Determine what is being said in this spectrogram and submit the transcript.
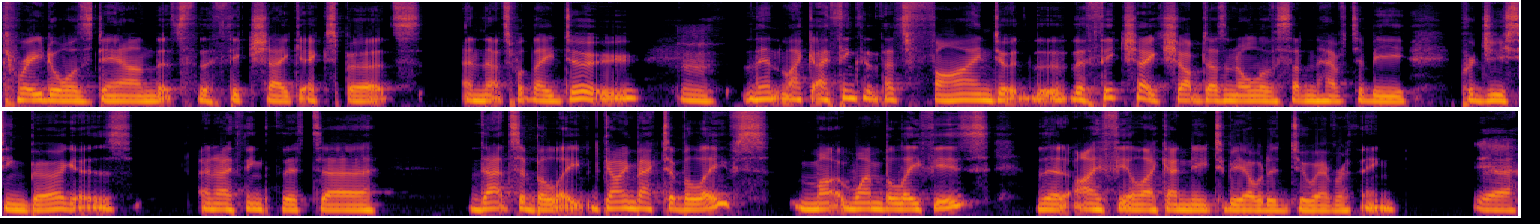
three doors down that's the thick shake experts and that's what they do, Mm. then like I think that that's fine. To, the, the thick shake shop doesn't all of a sudden have to be producing burgers, and I think that uh, that's a belief. Going back to beliefs, my, one belief is that I feel like I need to be able to do everything. Yeah.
